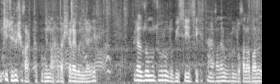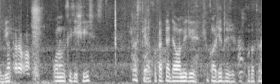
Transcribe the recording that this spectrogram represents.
İki sürü çıkarttık. Bugün arkadaşlara gönderdik. Biraz domuz vuruldu. Bir 8-8 tane kadar vuruldu. Kalabalık bir. Tarafa. 10-12 kişiyiz. Rastgele köpekler devam ediyor. Şu karşıda köpekler.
